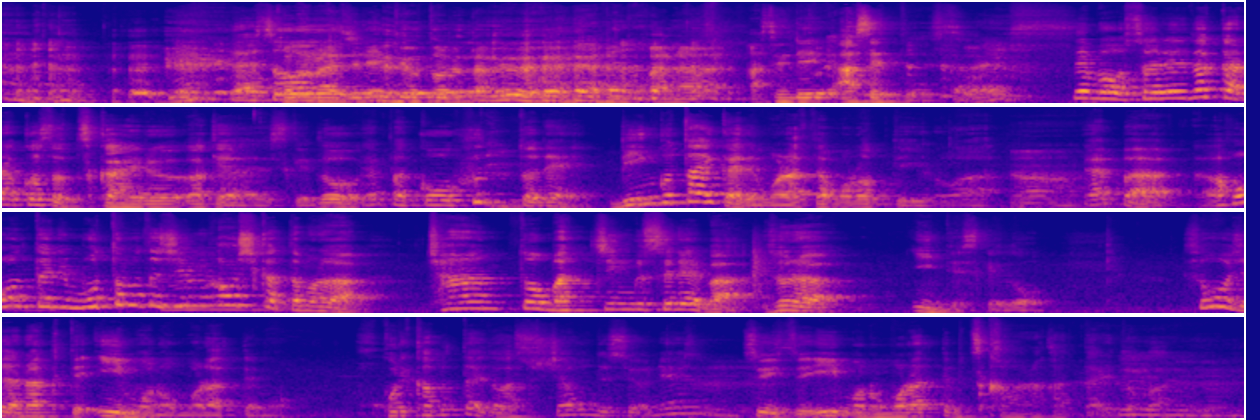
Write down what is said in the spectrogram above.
だからそそういうの同じ歴を取るための立派なアセットですからねでもそれだからこそ使えるわけなんですけどやっぱこうふっとねビンゴ大会でもらったものっていうのはあやっぱ本当にもともと自分が欲しかったものがちゃんとマッチングすればそれはいいんですけどそうじゃなくていいものをもらっても埃かぶったりとかしちゃうんですよね、うん。ついついいいものもらっても使わなかったりとか、うん。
